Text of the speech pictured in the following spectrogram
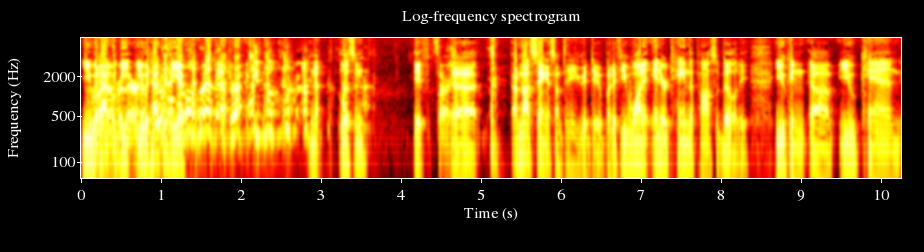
You would run have to be- there. you would have to be a- no, listen. If Sorry. uh, I'm not saying it's something you could do, but if you want to entertain the possibility, you can uh, you can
